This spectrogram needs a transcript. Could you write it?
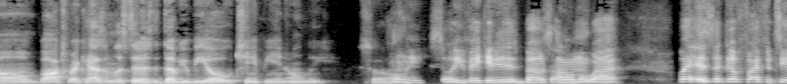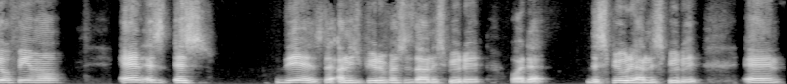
Um, BoxRec has him listed as the WBO champion only. So Only so he vacated his belts. I don't know why, but it's a good fight for Teofimo, and it's it's this the undisputed versus the undisputed or the disputed, undisputed, and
